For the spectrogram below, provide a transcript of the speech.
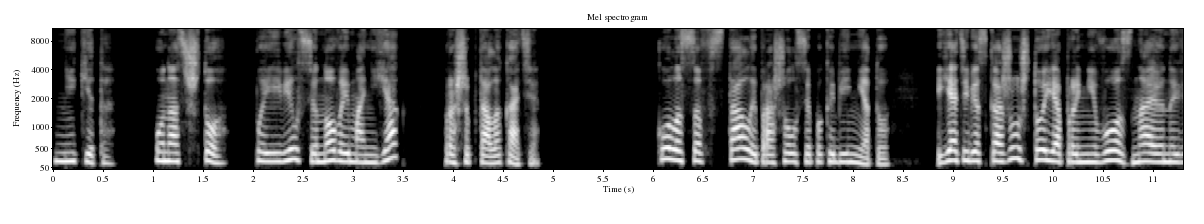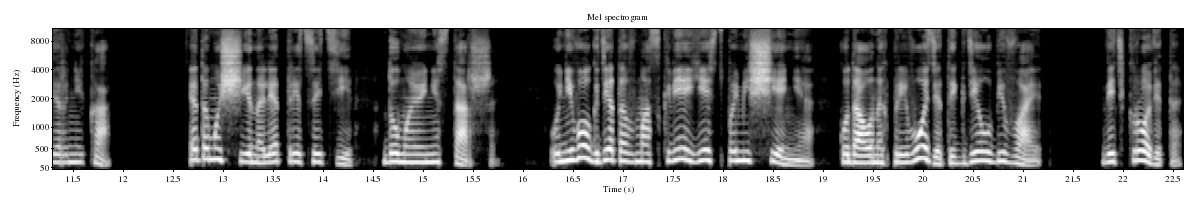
«Никита, у нас что, появился новый маньяк?» — прошептала Катя. Колосов встал и прошелся по кабинету. «Я тебе скажу, что я про него знаю наверняка. Это мужчина лет 30, думаю, не старше. У него где-то в Москве есть помещение, куда он их привозит и где убивает. Ведь крови-то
